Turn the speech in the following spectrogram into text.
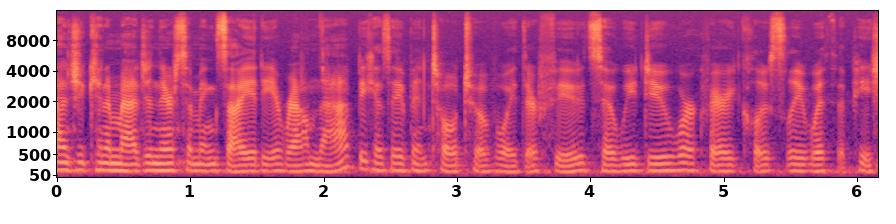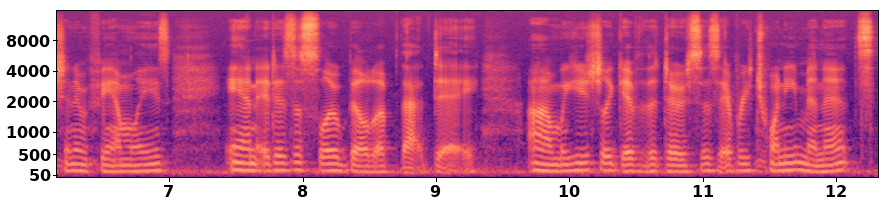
As you can imagine, there's some anxiety around that because they've been told to avoid their food. So we do work very closely with the patient and families, and it is a slow buildup that day. Um, we usually give the doses every 20 minutes,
